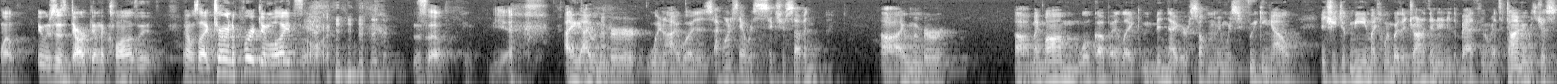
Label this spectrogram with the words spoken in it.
well, it was just dark in the closet. And I was like, turn the freaking lights on. so, yeah. I, I remember when I was, I want to say I was six or seven. Uh, I remember uh, my mom woke up at like midnight or something and was freaking out. And she took me and my twin brother Jonathan into the bathroom. At the time, it was just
